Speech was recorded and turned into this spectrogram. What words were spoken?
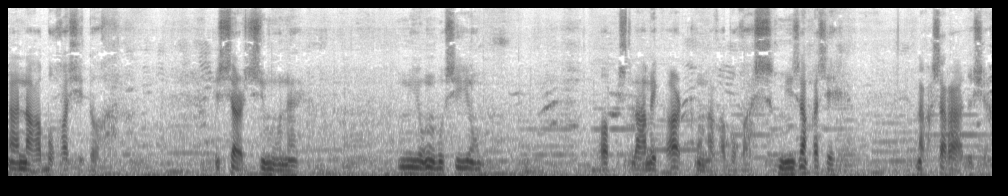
na nakabukas ito i-search muna yung museum of Islamic art kung nakabukas. Minsan kasi nakasarado siya.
